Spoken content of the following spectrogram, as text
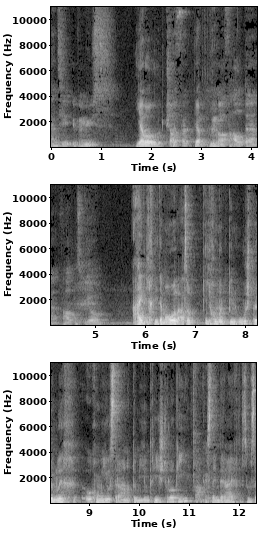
haben Sie über Mäuse Jawohl. geschafft? Ja. ja. Mal Verhalten, Verhaltensbio? Eigentlich nicht einmal. Also ich komme, bin ursprünglich komme ich aus der Anatomie und Histologie, okay. aus dem Bereich raus.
